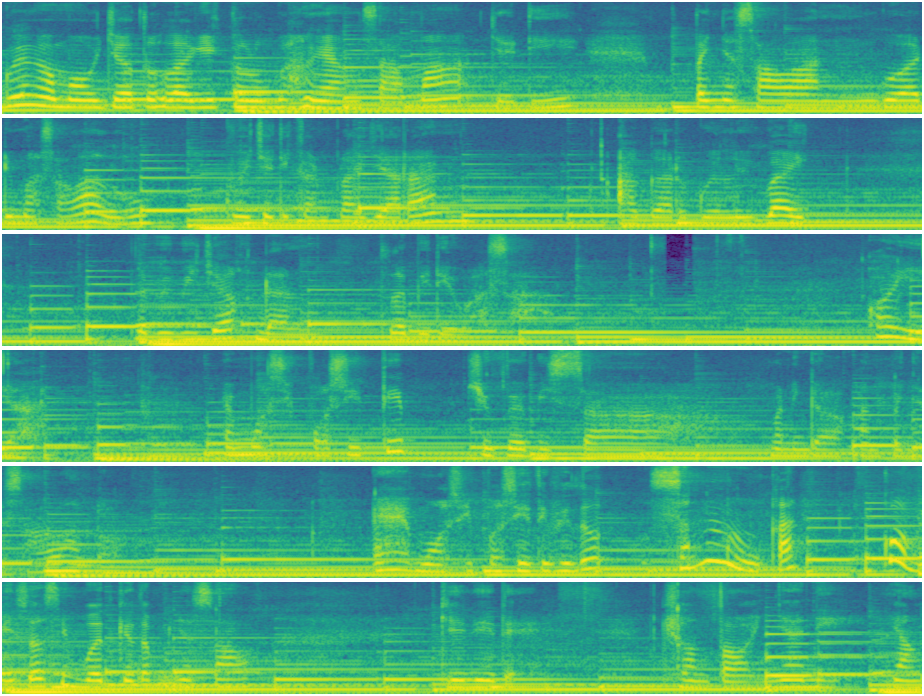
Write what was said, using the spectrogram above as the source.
gue nggak mau jatuh lagi ke lubang yang sama jadi penyesalan gue di masa lalu gue jadikan pelajaran agar gue lebih baik lebih bijak dan lebih dewasa. Oh iya, emosi positif juga bisa meninggalkan penyesalan loh. Eh, emosi positif itu seneng kan? Kok bisa sih buat kita menyesal? Gini deh, contohnya nih, yang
